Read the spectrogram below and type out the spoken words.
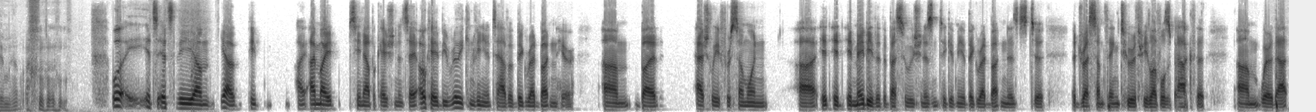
Yeah. well, it's it's the um, yeah. Pe- I, I might see an application and say, okay, it'd be really convenient to have a big red button here um, but actually, for someone, uh, it, it, it may be that the best solution isn't to give me a big red button, is to address something two or three levels back that um, where that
